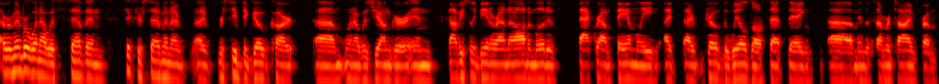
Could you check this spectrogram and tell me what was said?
I remember when I was seven, six or seven, I, I received a go kart um, when I was younger. And obviously, being around an automotive background family, I, I drove the wheels off that thing um, in the summertime from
